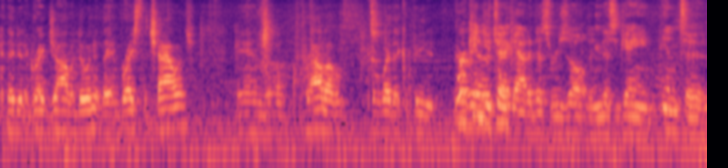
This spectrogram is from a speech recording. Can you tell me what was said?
And they did a great job of doing it. They embraced the challenge. And uh, I'm proud of them the way they competed. What can you take out of this result in this game into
